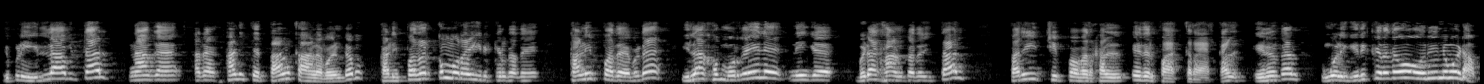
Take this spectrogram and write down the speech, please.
இப்படி இல்லாவிட்டால் நாங்க அதை கணிக்கத்தான் காண வேண்டும். கணிப்பதற்கும் முறை இருக்கின்றது. கணிப்பதை விட இலகு முறையில நீங்க விட காண்பதைத்தான் பரீட்சிப்பவர்கள் எதிர்பார்க்கிறார்கள். இருந்தால் உங்களுக்கு இருக்கிறதோ ஒரு நிமிடம்.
